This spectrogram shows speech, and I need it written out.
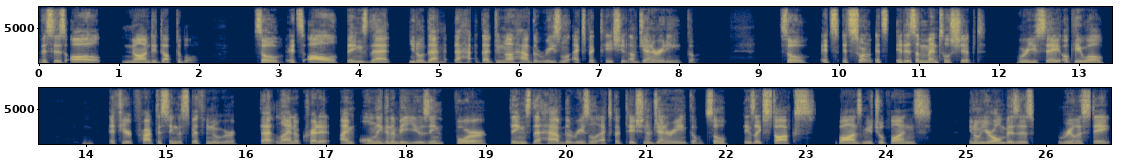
This is all non-deductible. So it's all things that, you know, that, that, that do not have the reasonable expectation of generating so it's it's sort of it's it is a mental shift where you say, okay, well, if you're practicing the Smith maneuver, that line of credit I'm only going to be using for things that have the reasonable expectation of generating income. So things like stocks, bonds, mutual funds, you know, your own business, real estate.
